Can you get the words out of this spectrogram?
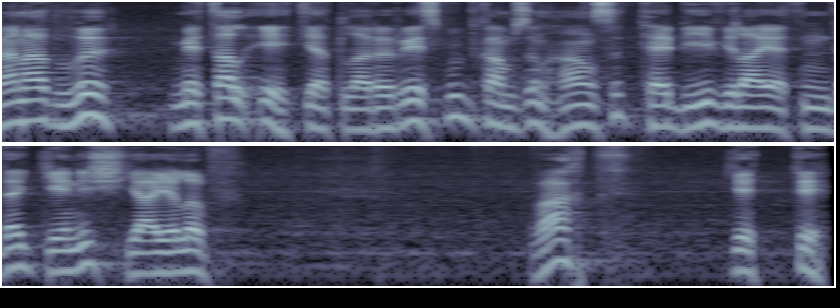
Qanadlı metal ehtiyatları respublikamızın hansı təbii vilayətində geniş yayılıb? Vaxt getdi.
